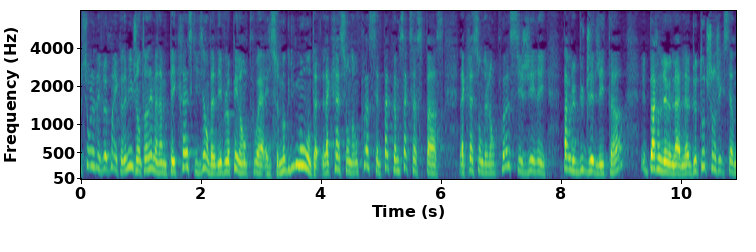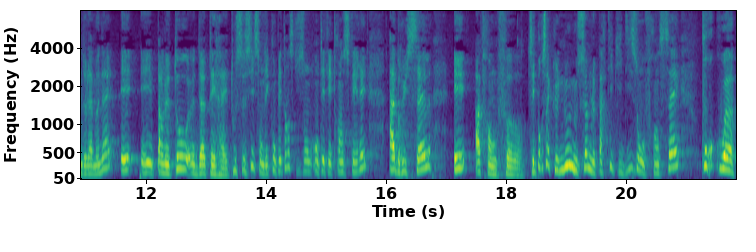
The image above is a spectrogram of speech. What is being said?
sur le développement économique, j'entendais Madame Pécresse qui disait on va développer l'emploi. Elle se moque du monde. La création d'emplois, c'est pas comme ça que ça se passe. La création de l'emploi, c'est géré par le budget de l'État, par le, taux de change externe de la monnaie et, par le taux d'intérêt. Tout ceci sont des compétences qui ont été transférées à Bruxelles et à Francfort. C'est pour ça que nous, nous sommes le parti qui disons aux Français pourquoi,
